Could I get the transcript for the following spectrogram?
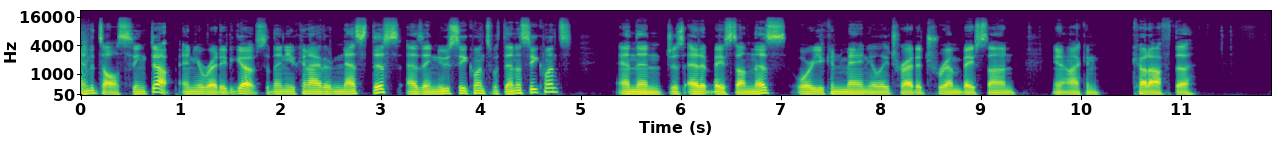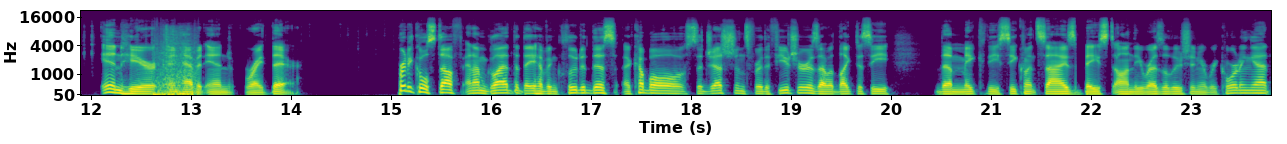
And it's all synced up and you're ready to go. So then you can either nest this as a new sequence within a sequence and then just edit based on this, or you can manually try to trim based on, you know, I can cut off the end here and have it end right there. Pretty cool stuff, and I'm glad that they have included this. A couple suggestions for the future is I would like to see them make the sequence size based on the resolution you're recording at.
